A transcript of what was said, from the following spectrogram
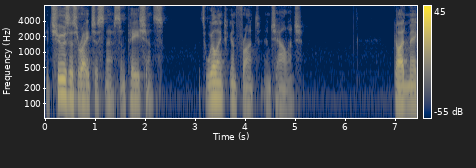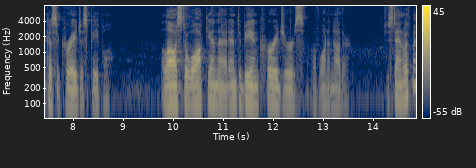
it chooses righteousness and patience, it's willing to confront and challenge. God, make us a courageous people. Allow us to walk in that and to be encouragers of one another. Would you stand with me?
